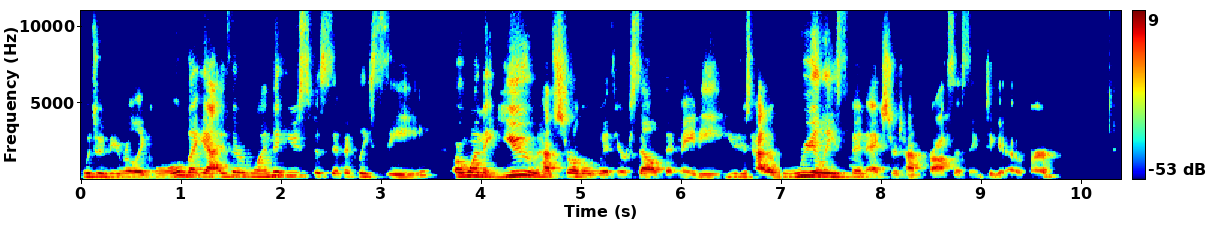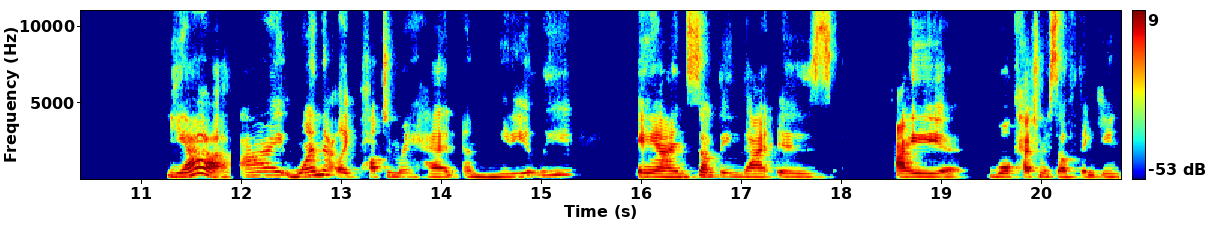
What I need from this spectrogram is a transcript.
which would be really cool. But yeah, is there one that you specifically see or one that you have struggled with yourself that maybe you just had to really spend extra time processing to get over? Yeah, I one that like popped in my head immediately and something that is I will catch myself thinking,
